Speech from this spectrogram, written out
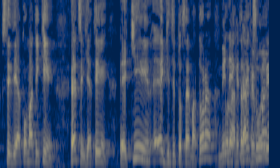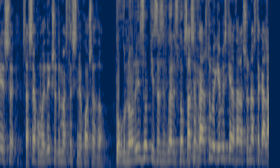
στη διακομματική. Έτσι, γιατί εκεί έγκυται το θέμα τώρα, Μην το να έχετε τρέξουμε. αμφιβολίες. Σας έχουμε δείξει ότι είμαστε συνεχώς εδώ. Το γνωρίζω και σας ευχαριστώ Σας πολύ. ευχαριστούμε και εμείς, κύριε Θανασού, να είστε καλά.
